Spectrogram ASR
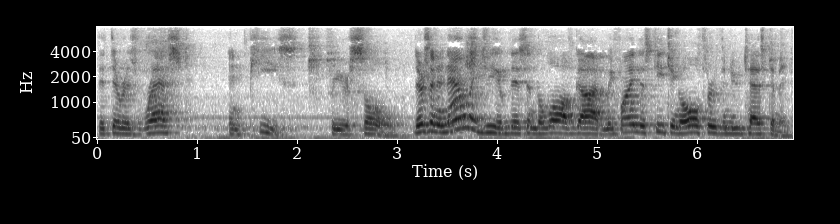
that there is rest and peace for your soul. There's an analogy of this in the law of God, and we find this teaching all through the New Testament.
